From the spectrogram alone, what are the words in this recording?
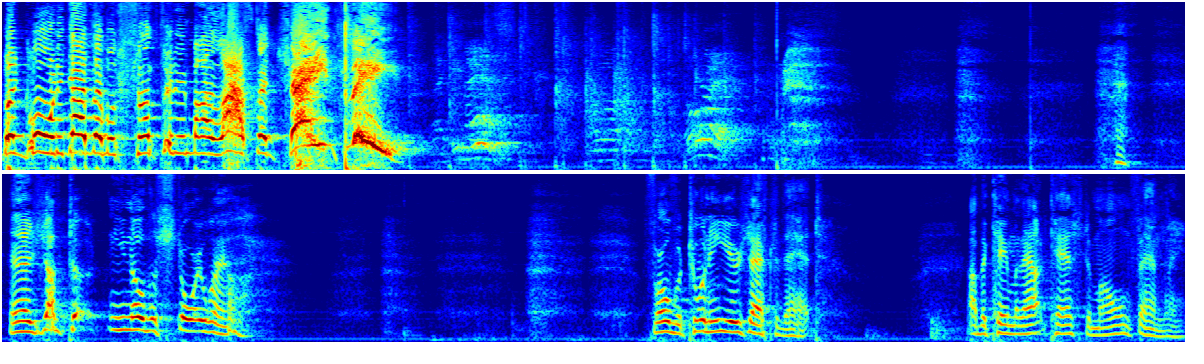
But glory to God, there was something in my life that changed me. And as I've t- you know the story well. For over 20 years after that, I became an outcast of my own family.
